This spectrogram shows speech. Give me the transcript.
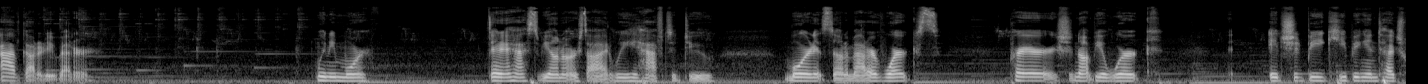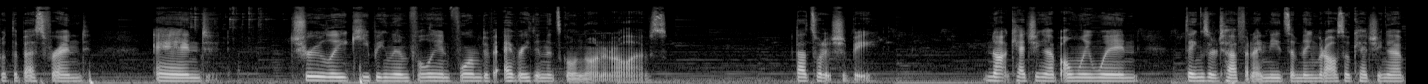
I've got to do better. We need more. And it has to be on our side. We have to do more, and it's not a matter of works. Prayer should not be a work, it should be keeping in touch with the best friend and truly keeping them fully informed of everything that's going on in our lives. That's what it should be. Not catching up only when things are tough and I need something, but also catching up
